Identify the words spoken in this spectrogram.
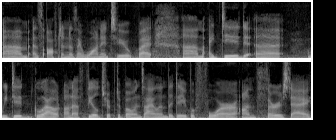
um, as often as I wanted to. But um, I did. Uh, we did go out on a field trip to Bowen's Island the day before on Thursday,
